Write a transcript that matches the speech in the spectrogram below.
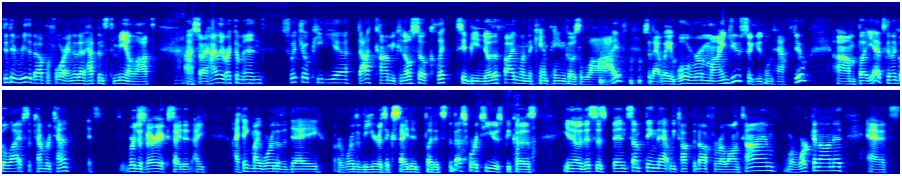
didn't read about before. I know that happens to me a lot. Uh, so I highly recommend switchopedia.com. You can also click to be notified when the campaign goes live. So that way we'll remind you so you don't have to. Um, but yeah, it's going to go live September 10th. It's we're just very excited. I I think my word of the day or word of the year is excited, but it's the best word to use because you know this has been something that we talked about for a long time. We're working on it, and it's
